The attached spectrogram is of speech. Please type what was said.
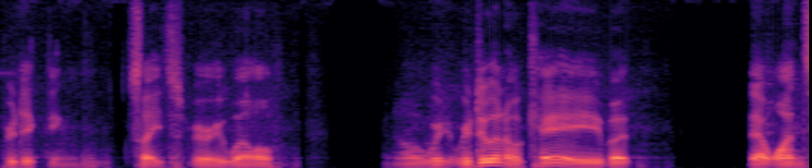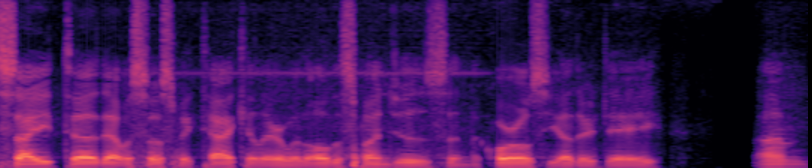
predicting sites very well. You know, we're, we're doing okay, but that one site uh, that was so spectacular with all the sponges and the corals the other day, um,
